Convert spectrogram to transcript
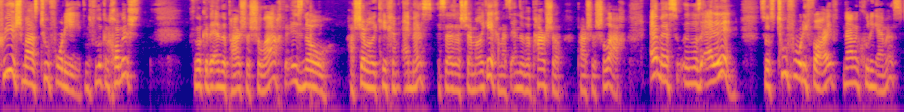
Kriya Shema is 248. And if you look in Chumash, if you look at the end of Parsha Shalach, there is no Hashem Elokeichem Emes. It says Hashem Elokeichem. That's the end of the Parsha, Parsha Shalach. Emes was added in. So it's 245, not including Emes.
